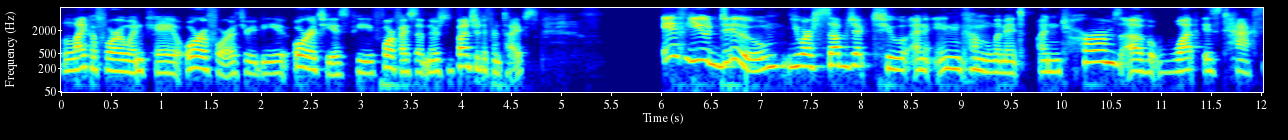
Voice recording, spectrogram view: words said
like a 401k or a 403b or a TSP 457 there's a bunch of different types if you do, you are subject to an income limit in terms of what is tax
